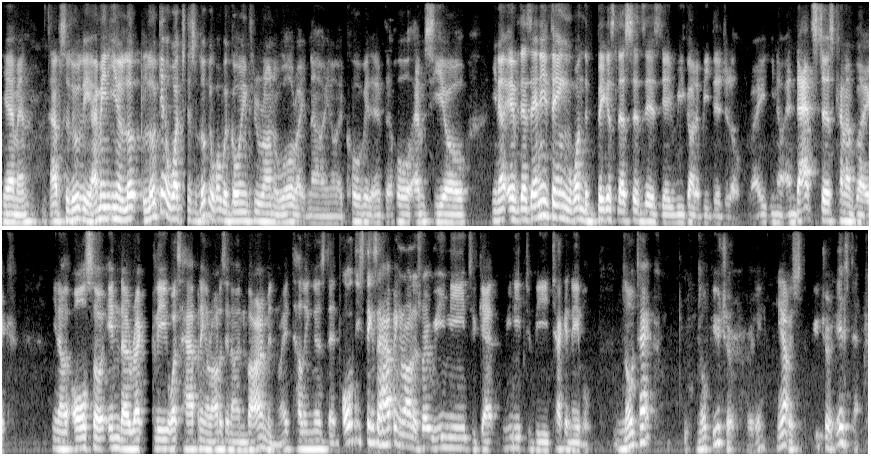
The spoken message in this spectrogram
Yeah, man, absolutely. I mean, you know, look look at what just look at what we're going through around the world right now. You know, like COVID and the whole MCO. You know, if there's anything, one of the biggest lessons is that we got to be digital, right? You know, and that's just kind of like you know also indirectly what's happening around us in our environment right telling us that all these things are happening around us right we need to get we need to be tech enabled no tech no future really yeah because the future is tech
